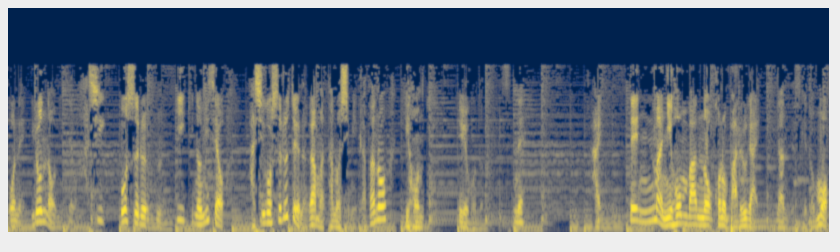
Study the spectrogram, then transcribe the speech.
こうね、いろんなお店をはしごする、うん、地域の店をはしごするというのが、まあ、楽しみ方の基本ということなんですね。はい。で、まあ、日本版のこのバルガイなんですけども、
